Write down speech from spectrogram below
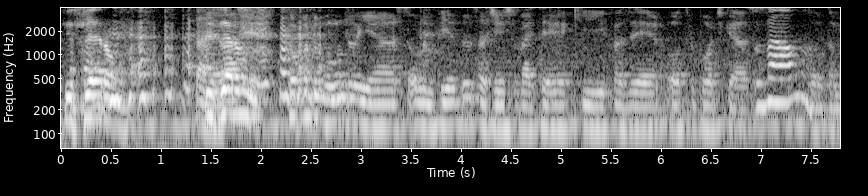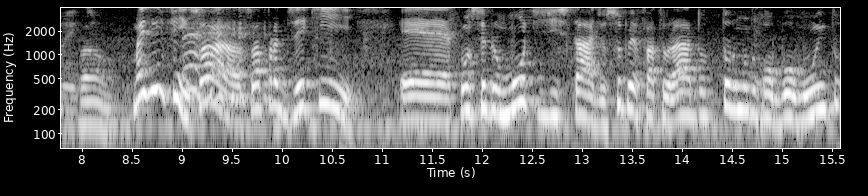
Fizeram, Tá, Fizeram Copa do Mundo e as Olimpíadas, a gente vai ter que fazer outro podcast. Vamos. Totalmente. Vamos. Mas enfim, só, só para dizer que é, um monte de estádio superfaturado, todo mundo roubou muito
